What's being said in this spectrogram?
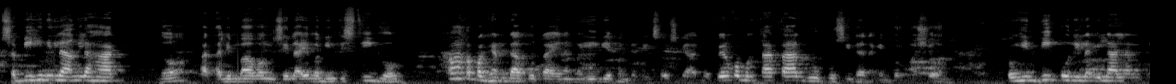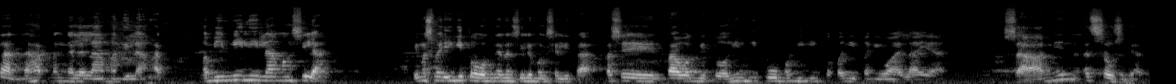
sabihin nila ang lahat, no, at halimbawang sila ay maging testigo, makakapaghanda po tayo ng maigi pagdating sa husgado. Pero kung magtatago po sila ng impormasyon, kung hindi po nila ilalantad lahat ng nalalaman nila at mamimili lamang sila, eh mas maigi pa wag na lang sila magsalita kasi tawag nito, hindi po magiging kapanipaniwala yan sa amin at sa husgado.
